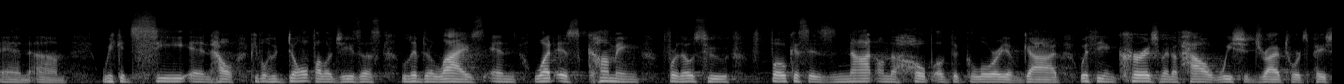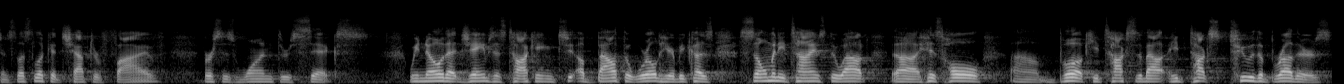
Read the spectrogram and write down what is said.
And um, we could see in how people who don't follow Jesus live their lives and what is coming for those who focus is not on the hope of the glory of God with the encouragement of how we should drive towards patience. Let's look at chapter 5 verses 1 through 6. We know that James is talking to, about the world here because so many times throughout uh, his whole um, book, he talks about, he talks to the brothers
